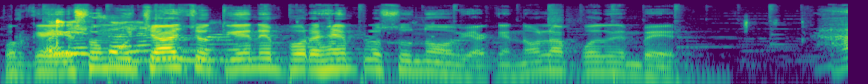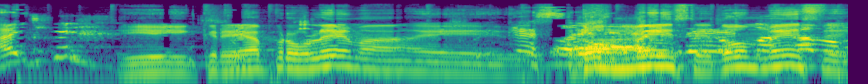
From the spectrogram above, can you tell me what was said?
Porque esos muchachos tienen, por ejemplo, su novia, que no la pueden ver y crea problemas eh, dos meses, dos meses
